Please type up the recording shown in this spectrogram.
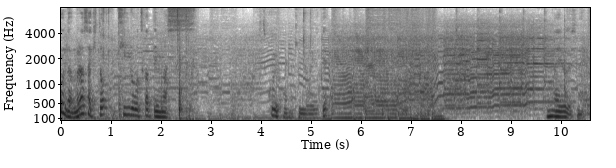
今度は紫と黄色を使ってみます。濃い方の黄色を入れて。こんな色ですね。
